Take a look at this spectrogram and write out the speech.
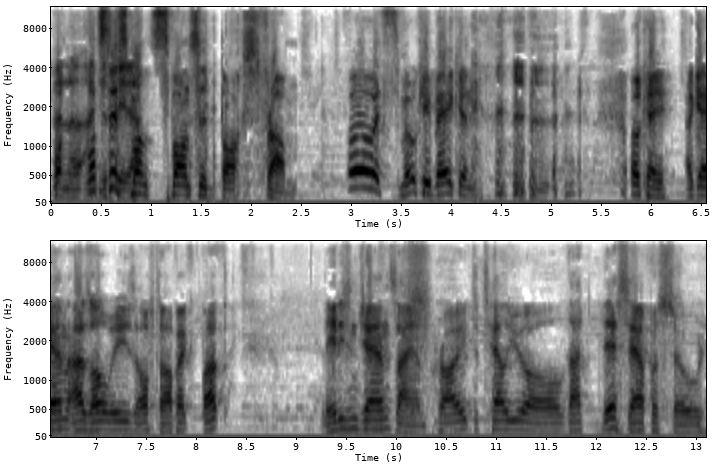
What- another uh, I what's just this month's sponsored box from oh it's smoky bacon okay again as always off topic but ladies and gents I am proud to tell you all that this episode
